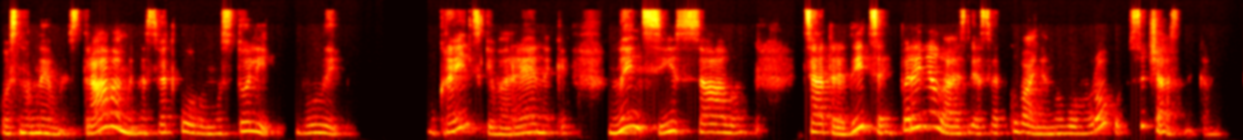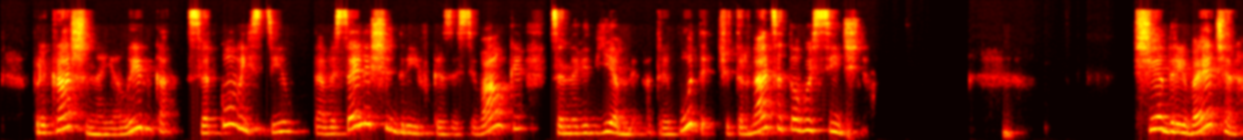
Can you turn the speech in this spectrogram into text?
Основними стравами на святковому столі були українські вареники, млинці з салом, Ця традиція перейнялась для святкування Нового року сучасниками. Прикрашена ялинка, святковий стіл та веселі щедрівки засівалки – це невід'ємні атрибути 14 січня. Щедрий вечір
